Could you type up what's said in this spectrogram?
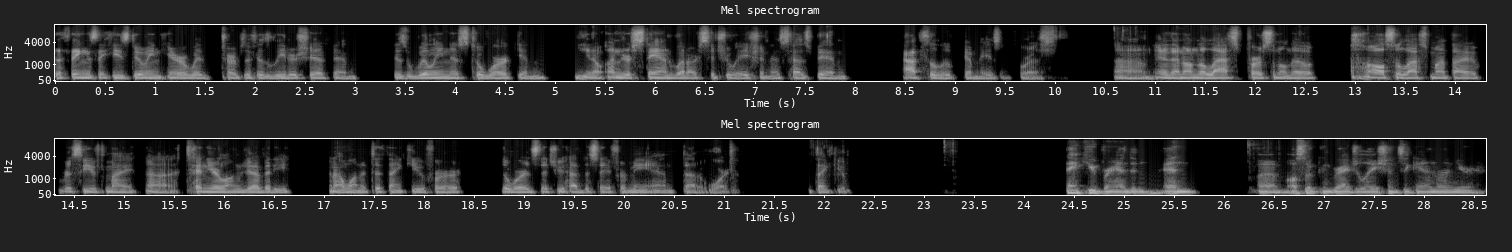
the things that he's doing here with terms of his leadership and his willingness to work and, you know, understand what our situation is has been absolutely amazing for us. Um, and then on the last personal note, also last month I received my uh, 10 year longevity, and I wanted to thank you for the words that you had to say for me and that award. Thank you. Thank you, Brandon. And um, also congratulations again on your,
